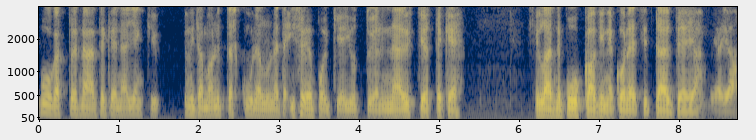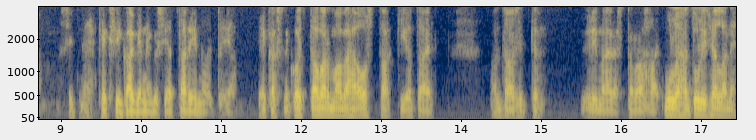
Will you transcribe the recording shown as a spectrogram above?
puukattu, että nämä tekee nämä jenkki, mitä mä oon nyt tässä kuunnellut näitä isojen poikien juttuja, niin nämä yhtiöt tekee sillä että ne puukkaakin ne koneet sitten täyteen ja, ja, ja sitten ne keksii kaiken näköisiä tarinoita ja ekaksi ne koittaa varmaan vähän ostaakin jotain, antaa sitten ylimääräistä rahaa. Et mullehan tuli sellainen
